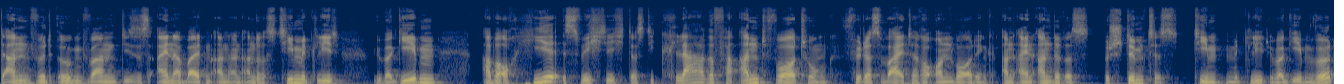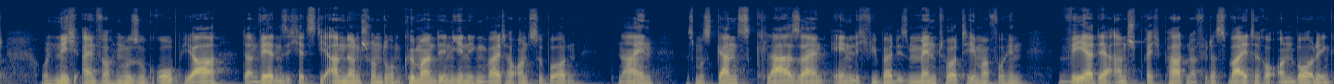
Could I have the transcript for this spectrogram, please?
dann wird irgendwann dieses Einarbeiten an ein anderes Teammitglied übergeben. Aber auch hier ist wichtig, dass die klare Verantwortung für das weitere Onboarding an ein anderes bestimmtes Teammitglied übergeben wird und nicht einfach nur so grob, ja, dann werden sich jetzt die anderen schon drum kümmern, denjenigen weiter onzuboarden. Nein, es muss ganz klar sein, ähnlich wie bei diesem Mentor-Thema vorhin, wer der Ansprechpartner für das weitere Onboarding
